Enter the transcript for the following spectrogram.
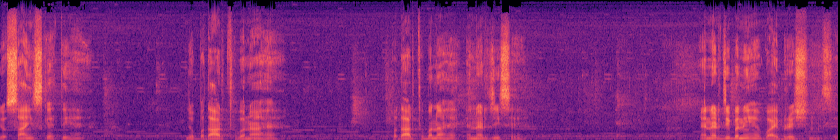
जो साइंस कहती है, जो पदार्थ बना है, पदार्थ बना है एनर्जी से, एनर्जी बनी है वाइब्रेशन से।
